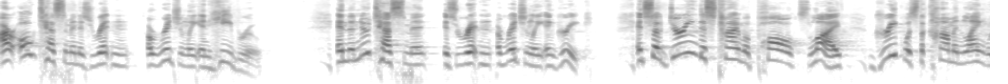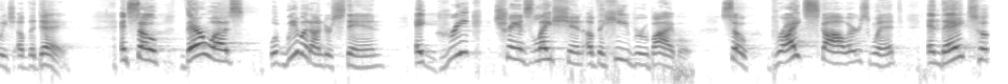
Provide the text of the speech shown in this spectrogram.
Our Old Testament is written originally in Hebrew, and the New Testament is written originally in Greek. And so during this time of Paul's life, Greek was the common language of the day. And so there was what we would understand a Greek translation of the Hebrew Bible. So bright scholars went and they took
